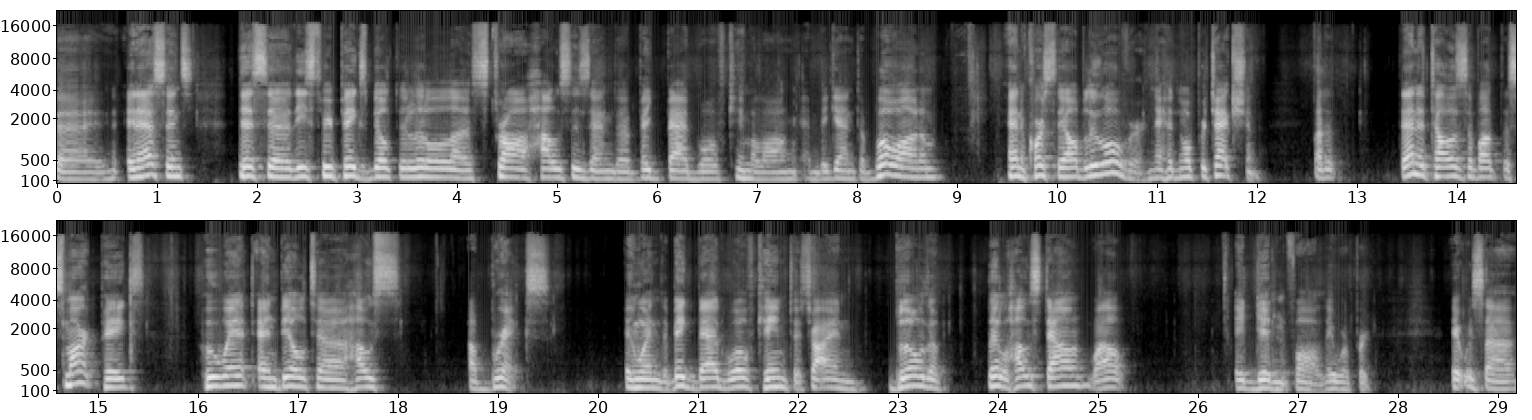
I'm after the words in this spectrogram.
uh, in essence, this uh, these three pigs built their little uh, straw houses, and the big bad wolf came along and began to blow on them. And of course, they all blew over, and they had no protection. But then it tells us about the smart pigs who went and built a house of bricks. And when the big bad wolf came to try and blow the little house down, well, it didn't fall. They were, it was, uh,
